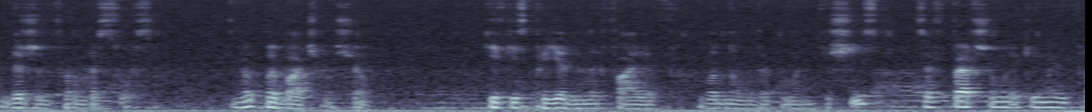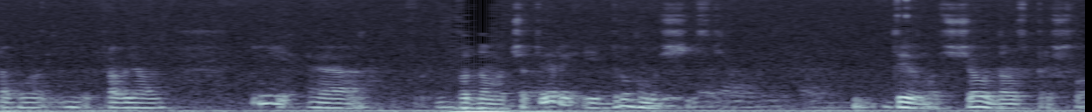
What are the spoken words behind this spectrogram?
Держінформресурсу. І от ми бачимо, що кількість приєднаних файлів в одному документі 6, це в першому, який ми відправляли, і е, в одному 4 і в другому 6. Дивимось, що у нас прийшло.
